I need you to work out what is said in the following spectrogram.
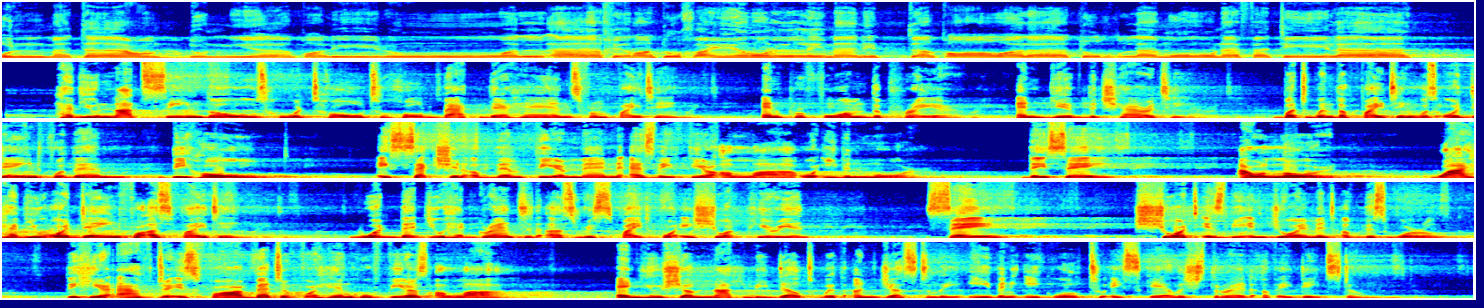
قل متاع الدنيا قليل والآخرة خير لمن اتقى ولا تظلمون فتيلاً Have you not seen those who were told to hold back their hands from fighting and perform the prayer and give the charity? But when the fighting was ordained for them, behold, a section of them fear men as they fear Allah or even more. They say, Our Lord, why have you ordained for us fighting? Would that you had granted us respite for a short period? Say, Short is the enjoyment of this world. The hereafter is far better for him who fears Allah. And you shall not be dealt with unjustly even equal to a scalish thread of a date stone.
